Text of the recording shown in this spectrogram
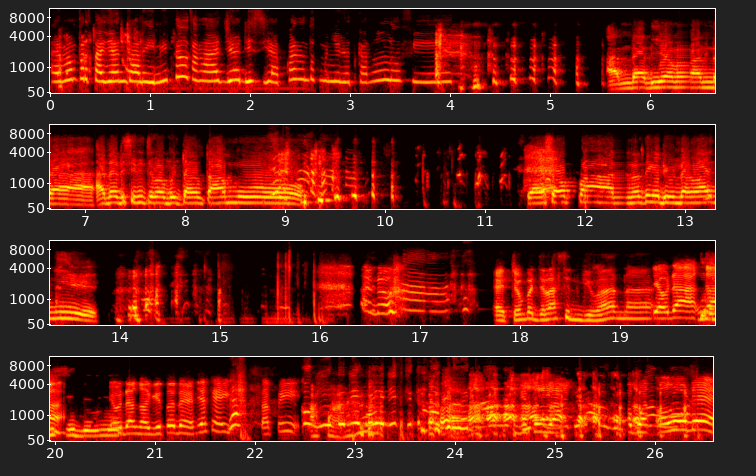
Emang pertanyaan kali ini tuh sengaja disiapkan untuk menyudutkan lu, Fik. Anda diam Anda Anda di sini cuma bintang tamu Yang sopan Nanti gak diundang lagi Aduh. Eh coba jelasin gimana? Ya udah, enggak. Ya udah enggak gitu deh. Ya kayak tapi Kok gitu nih? Kita nggak boleh tahu. gitu enggak. Buat elu deh.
